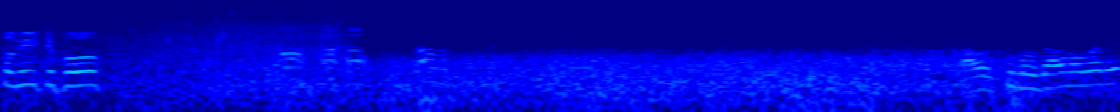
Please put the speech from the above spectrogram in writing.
for me to pull. I was too low down already.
